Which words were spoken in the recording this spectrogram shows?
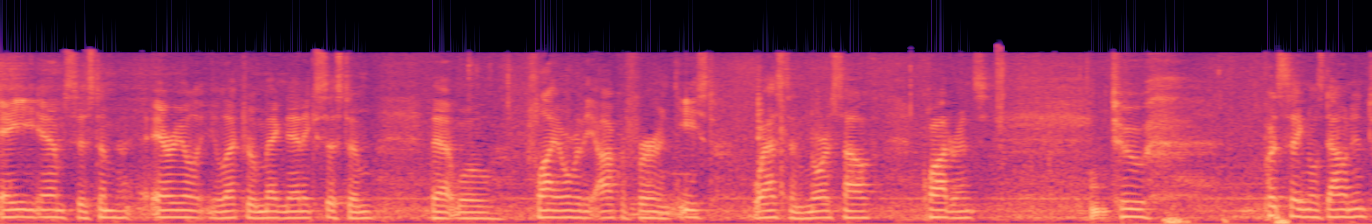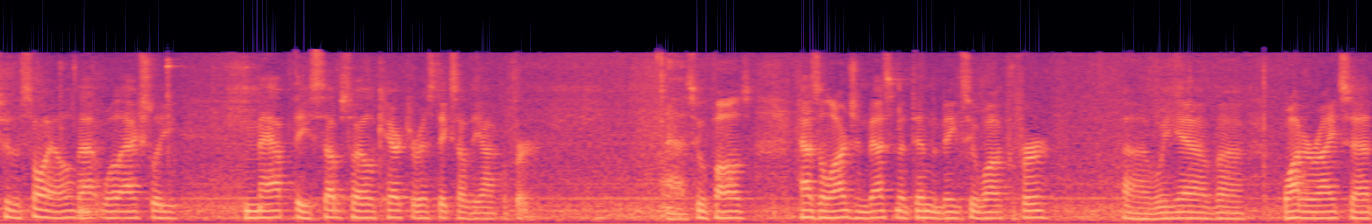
AEM system, aerial electromagnetic system, that will fly over the aquifer in east, west, and north-south quadrants to put signals down into the soil that will actually map the subsoil characteristics of the aquifer. Uh, Sioux Falls has a large investment in the Big Sioux Aquifer. Uh, we have uh, water rights that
